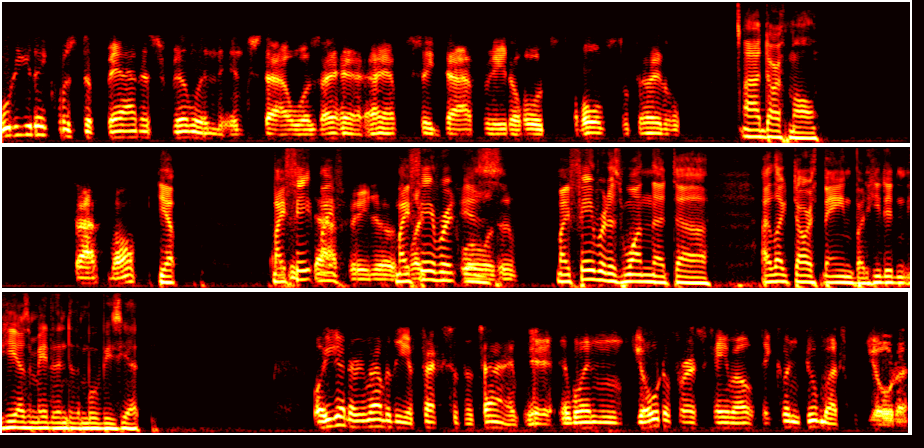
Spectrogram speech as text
who do you think was the baddest villain in Star Wars? I ha- I have to say Darth Vader holds holds the title. Uh, Darth Maul. Darth Maul. Yep. My fa- my Darth Vader my favorite is- my favorite is one that uh, I like Darth Bane, but he didn't. He hasn't made it into the movies yet. Well, you got to remember the effects of the time. Yeah, When Yoda first came out, they couldn't do much with Yoda.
